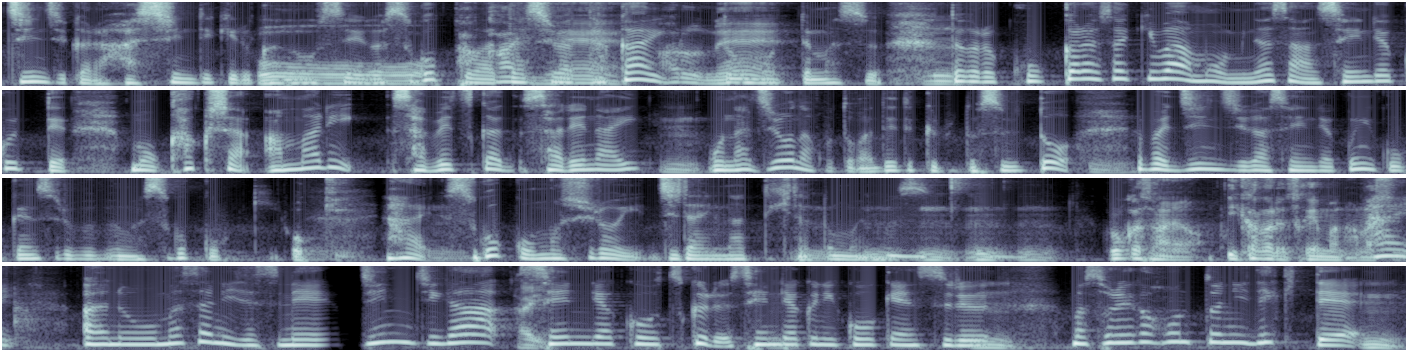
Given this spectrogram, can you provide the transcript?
人事から発信できる可能性がすごく私は高いと思ってます、だからここから先はもう皆さん戦略ってもう各社あまり差別化されない、同じようなことが出てくるとすると、やっぱり人事が戦略に貢献する部分はすごく大きい。大きい、はい、すごく面白い時代になってきたと思います。黒川さんいかがですか？今の話、はいあのまさにですね人事が戦略を作る、はい、戦略に貢献する、うん、まあ、それが本当にできて、うん、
